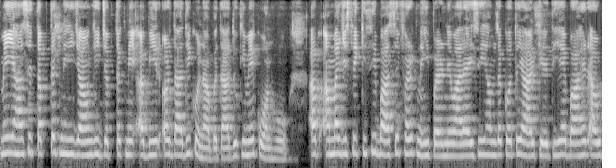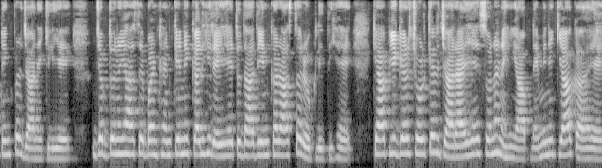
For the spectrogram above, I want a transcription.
मैं यहाँ से तब तक नहीं जाऊँगी जब तक मैं अबीर और दादी को ना बता दूँ कि मैं कौन हूँ। अब अमल, जिसे किसी बात से फ़र्क नहीं पड़ने वाला है, इसी हमजा को तैयार करती है बाहर आउटिंग पर जाने के लिए। जब दोनों यहाँ से बन ठन के निकल ही रहे हैं तो दादी इनका रास्ता रोक लेती है। क्या आप ये घर छोड़कर जा रहे हैं? सुना नहीं आपने, मैंने क्या कहा है?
